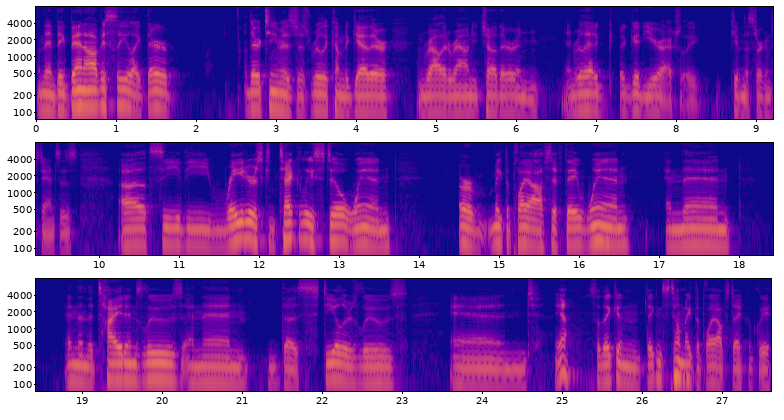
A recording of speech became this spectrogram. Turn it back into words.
and then Big Ben. Obviously, like their their team has just really come together and rallied around each other, and and really had a, a good year actually, given the circumstances. Uh, let's see, the Raiders can technically still win or make the playoffs if they win and then and then the Titans lose and then the Steelers lose and yeah, so they can they can still make the playoffs technically.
